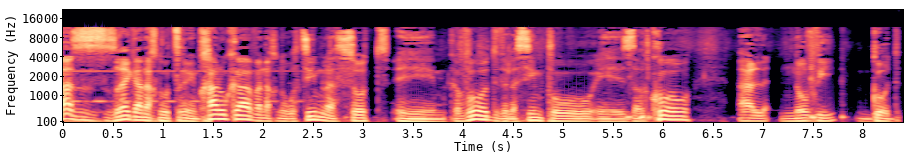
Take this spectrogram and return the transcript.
אז רגע אנחנו עוצרים עם חנוכה ואנחנו רוצים לעשות אה, כבוד ולשים פה אה, זרקור על נובי גוד.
